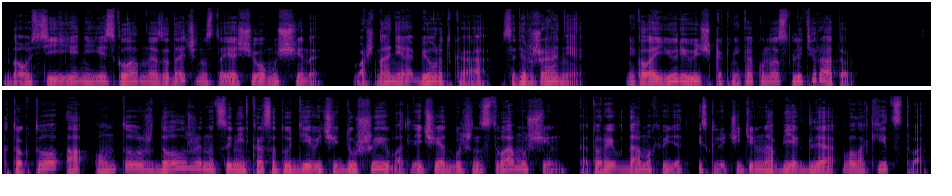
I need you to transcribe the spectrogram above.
но сие не есть главная задача настоящего мужчины. Важна не обертка, а содержание. Николай Юрьевич как-никак у нас литератор. Кто-кто, а он-то уж должен оценить красоту девичьей души, в отличие от большинства мужчин, которые в дамах видят исключительно объект для волокитства.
